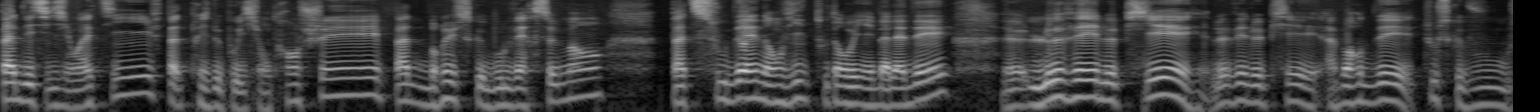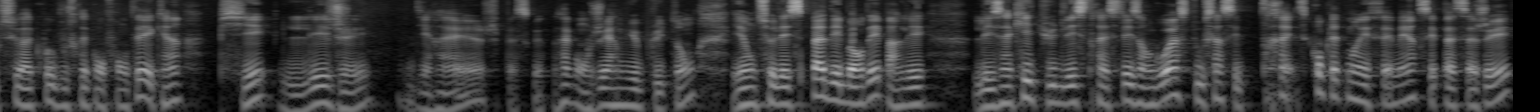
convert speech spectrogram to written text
Pas de décision hâtive, pas de prise de position tranchée, pas de brusque bouleversement, pas de soudaine envie de tout envoyer balader. Euh, levez le pied, levez le pied, abordez tout ce, que vous, ce à quoi vous serez confronté avec un pied léger, dirais-je, parce que c'est ça qu'on gère mieux Pluton, et on ne se laisse pas déborder par les, les inquiétudes, les stress, les angoisses, tout ça c'est complètement éphémère, c'est passager.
